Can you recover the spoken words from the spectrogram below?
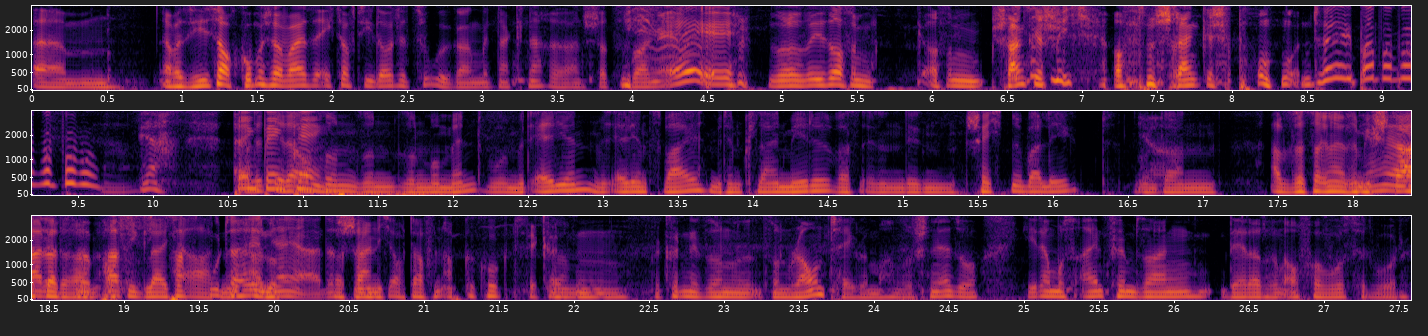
Ähm, aber sie ist auch komischerweise echt auf die Leute zugegangen mit einer Knarre, anstatt zu sagen, ey, so, sie ist aus dem, aus dem, Schrank, aus dem Schrank gesprungen und hey, pa, pa, pa, pa, pa. Ja. Bang, ihr da auch bang. so einen so ein, so ein Moment, wo mit Alien, mit Alien 2, mit dem kleinen Mädel, was in den Schächten überlebt Ja. und dann, also das erinnerte mich Ja, stark äh, daran, passt, auch die gleiche passt Art. gut ne? dahin. Also ja, ja, das wahrscheinlich auch davon abgeguckt. Wir ähm, könnten, wir könnten jetzt so ein, so ein Roundtable machen, so schnell so. Jeder muss einen Film sagen, der da drin auch verwurstet wurde.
